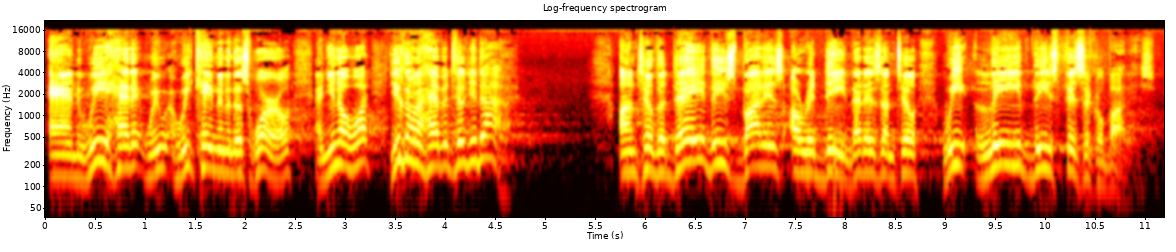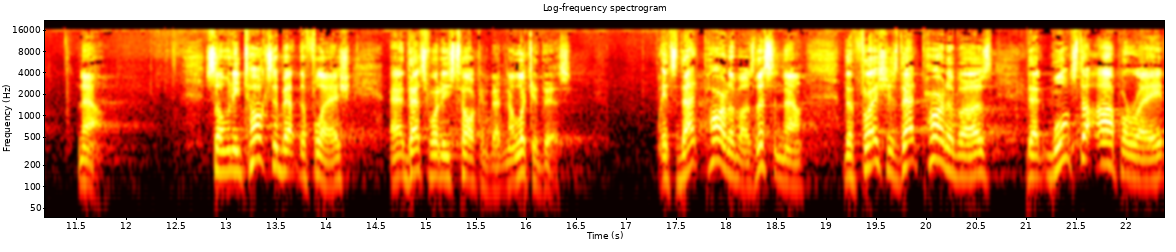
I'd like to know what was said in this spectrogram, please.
and we had it, we, we came into this world, and you know what? You're going to have it till you die. Until the day these bodies are redeemed. That is, until we leave these physical bodies. Now, so when he talks about the flesh, uh, that's what he's talking about. Now look at this. It's that part of us. Listen now. The flesh is that part of us that wants to operate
